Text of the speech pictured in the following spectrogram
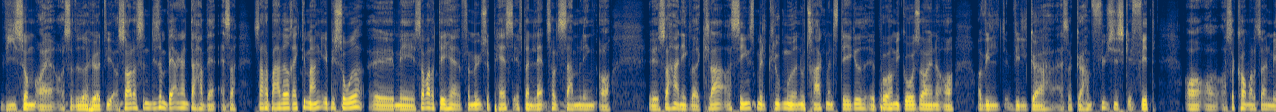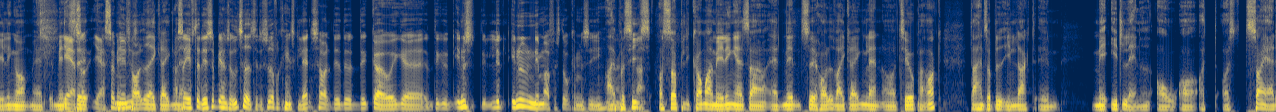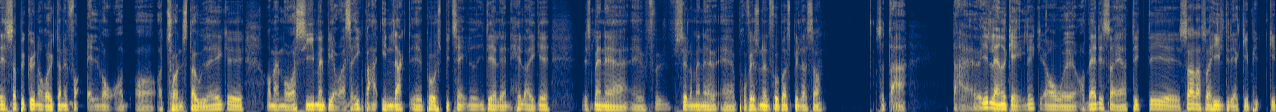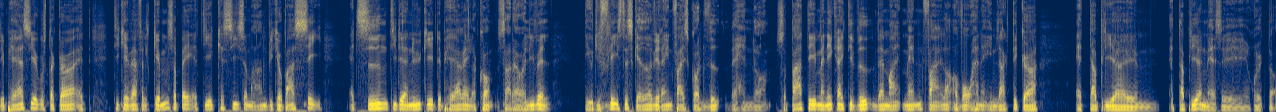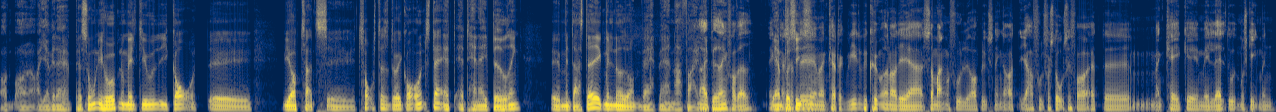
visum og, og så videre, hørte vi. Og så er der sådan ligesom hver gang, der har været, altså, så har der bare været rigtig mange episoder øh, med, så var der det her famøse pas efter en landsholdssamling, og øh, så har han ikke været klar, og senest meldte klubben ud, og nu trak man stikket øh, på ham i godsøjne, og, og ville, ville gøre, altså, gøre ham fysisk fedt, og, og, og så kommer der så en melding om, at mens, ja, så, ja, så mens holdet er i Grækenland, og så efter det, så bliver han så udtaget til det sydafrikanske landshold. Det, det, det gør jo ikke... øh, Det er endnu, lidt, endnu nemmere at forstå, kan man sige. Nej, præcis. Ja. Og så kommer en melding, altså, at mens øh, holdet var i Grækenland og Theo Parok, der er han så blevet indlagt øh, med et eller andet. Og, og, og, og så er det, så begynder rygterne for alvor at, at, at tons derud ikke? Og man må også sige, man bliver jo altså ikke bare indlagt øh, på hospitalet i det her land, heller ikke hvis man er, øh, selvom man er, er professionel fodboldspiller, så, så der, der er jo et eller andet galt, ikke? Og, øh, og hvad det så er, det, det, så er der så hele det der GDPR-cirkus, der gør, at de kan i hvert fald gemme sig bag, at de ikke kan sige så meget. Men vi kan jo bare se, at siden de der nye GDPR-regler kom, så er der jo alligevel, det er jo de fleste skader, vi rent faktisk godt ved, hvad handler om. Så bare det, man ikke rigtig ved, hvad manden fejler, og hvor han er indlagt, det gør, at der bliver, øh, at der bliver en masse øh, rygter. Og, og, og jeg vil da personligt håbe, nu meldte de ud i går, øh, vi optager øh, torsdag, så det var i går onsdag, at, at han er i bedring. Øh, men der er stadig ikke meldt noget om, hvad, hvad han har fejlet. Nej, bedring fra hvad? Ikke? Ja, altså, præcis. Det, man kan da blive lidt bekymret, når det er så mangelfulde oplysninger, og jeg har fuld forståelse for, at øh, man kan ikke øh, melde alt ud måske, men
